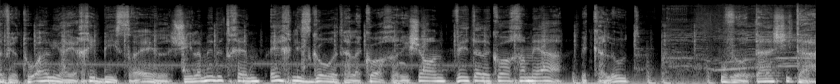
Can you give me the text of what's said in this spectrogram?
הווירטואלי היחיד בישראל שילמד אתכם איך לסגור את הלקוח הראשון ואת הלקוח המאה בקלות ובאותה השיטה.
